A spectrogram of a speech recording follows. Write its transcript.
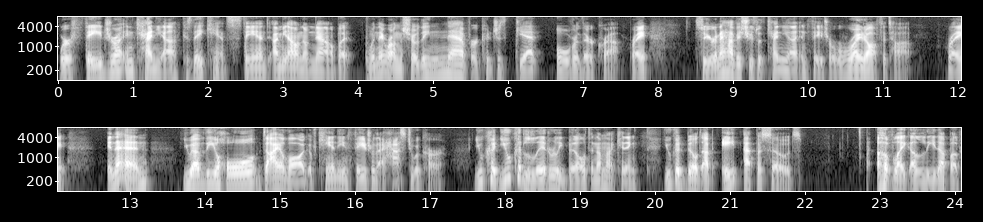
where Phaedra and Kenya, because they can't stand, I mean, I don't know now, but when they were on the show, they never could just get over their crap, right? So you're going to have issues with Kenya and Phaedra right off the top, right? And then you have the whole dialogue of Kandi and Phaedra that has to occur. You could you could literally build, and I'm not kidding, you could build up eight episodes of like a lead up of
